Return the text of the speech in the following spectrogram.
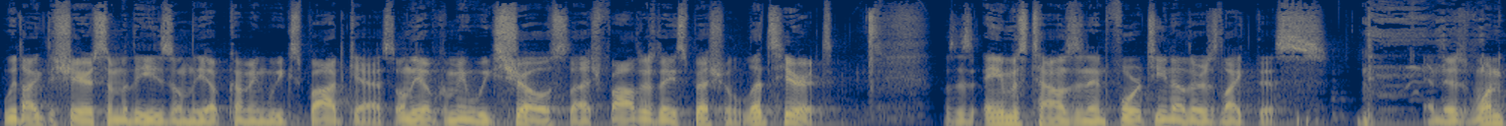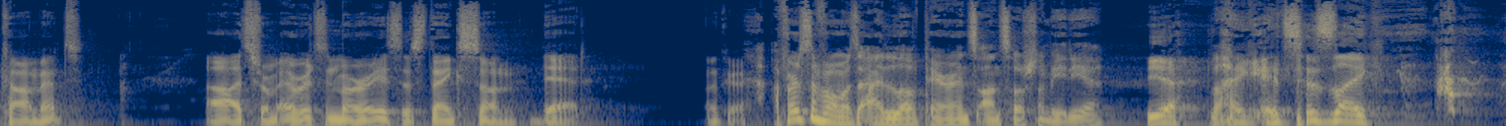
We'd like to share some of these on the upcoming week's podcast, on the upcoming week's show slash Father's Day special. Let's hear it. This is Amos Townsend and 14 others like this. and there's one comment. Uh, it's from Everton Murray. It says, Thanks, son, dad. Okay. First and foremost, I love parents on social media. Yeah. Like it's just like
